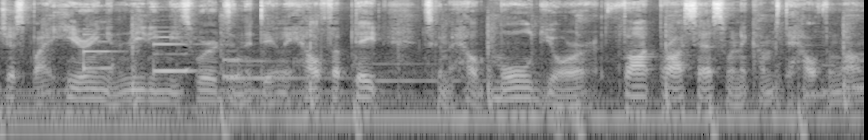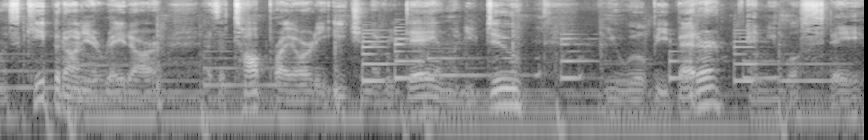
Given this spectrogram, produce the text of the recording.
just by hearing and reading these words in the daily health update. It's going to help mold your thought process when it comes to health and wellness. Keep it on your radar as a top priority each and every day, and when you do, you will be better and you will stay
